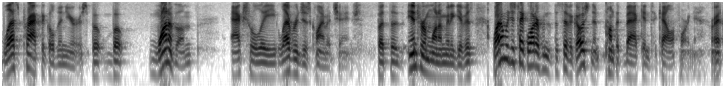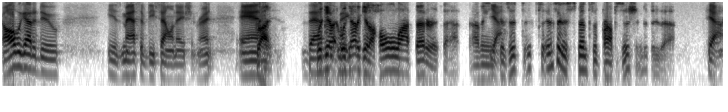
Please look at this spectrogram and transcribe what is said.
less practical than yours, but but one of them actually leverages climate change. But the interim one I'm going to give is why don't we just take water from the Pacific Ocean and pump it back into California, right? All we got to do is massive desalination, right? And Right. we got we got to get a whole lot better at that. I mean, Yeah. because it's it's it's an expensive proposition to do that yeah,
